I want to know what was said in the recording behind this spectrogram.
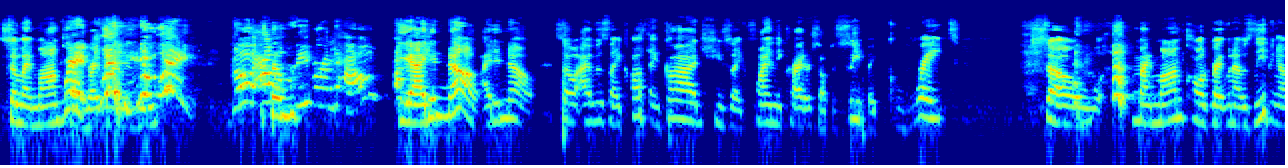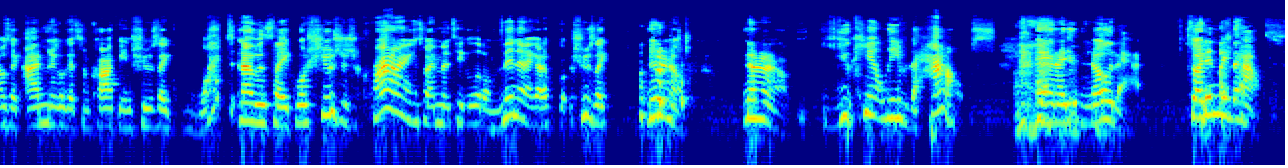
So my mom called Wait, right was wait, wait. Go out So- and leave her in the house? yeah, I didn't know. I didn't know. So I was like, oh, thank God. She's like finally cried herself to sleep. Like, great. So my mom called right when I was leaving. I was like, I'm going to go get some coffee. And she was like, what? And I was like, well, she was just crying. So I'm going to take a little minute. I got to go. She was like, no, no, no, no, no, no. You can't leave the house. And I didn't know that. So I didn't leave the house.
